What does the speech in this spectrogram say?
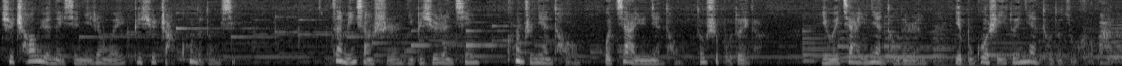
去超越那些你认为必须掌控的东西。在冥想时，你必须认清，控制念头或驾驭念头都是不对的，因为驾驭念头的人也不过是一堆念头的组合罢了。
